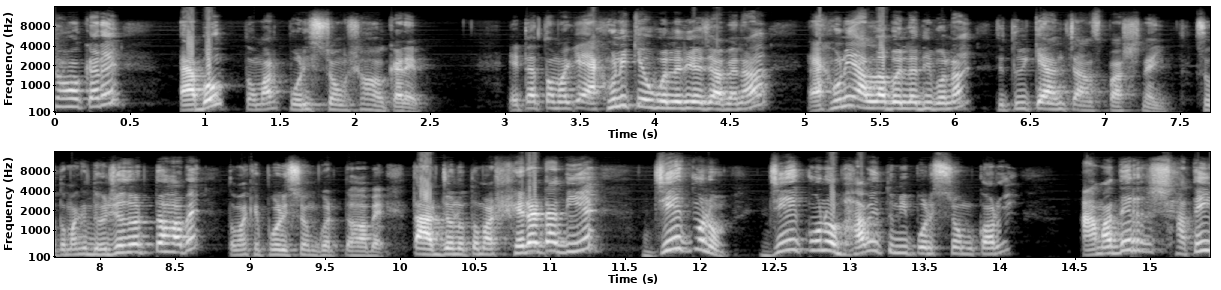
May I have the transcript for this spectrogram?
সহকারে এবং তোমার পরিশ্রম সহকারে। এটা তোমাকে এখনই কেউ বলে দিয়ে যাবে না। এখনই আল্লাহ বলে দিব না যে তুই কেন চান্স পাস নাই। সো তোমাকে ধৈর্য ধরতে হবে, তোমাকে পরিশ্রম করতে হবে। তার জন্য তোমার সেরাটা দিয়ে যে কোনো, যে কোনোভাবে তুমি পরিশ্রম করো, আমাদের সাথেই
